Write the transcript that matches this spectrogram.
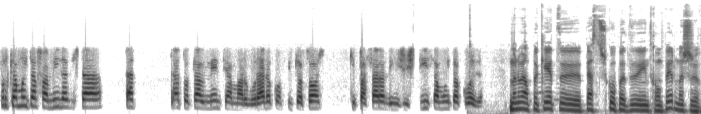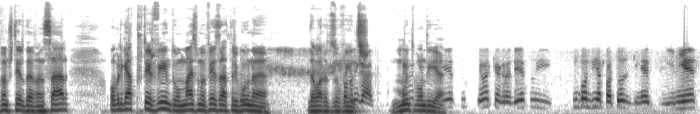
porque há muita família que está, está está totalmente amargurada com situações que passaram de injustiça a muita coisa. Manuel Paquete, peço desculpa de interromper, mas vamos ter de avançar. Obrigado por ter vindo mais uma vez à tribuna da Hora dos Ouvintes. Obrigado. Muito eu bom é dia. Agradeço, eu é que agradeço e um bom dia para todos os guineenses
